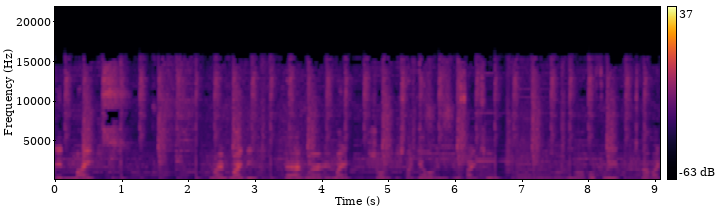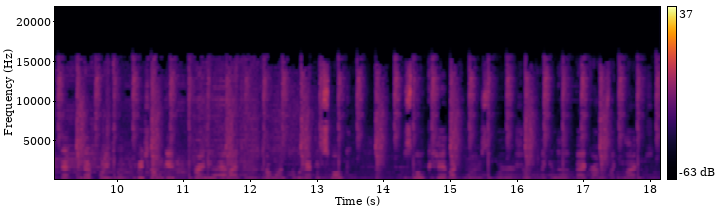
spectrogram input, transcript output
it might, might might be bad where it might show it's like yellow in the inside too. So we're gonna hopefully it's not like that to that point, but eventually I'm gonna get brand new headlights in because I want I'm looking at these smoke smoke headlight ones where it shows like in the background it's like black. So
